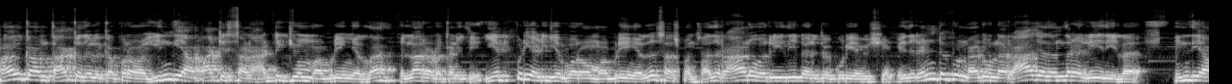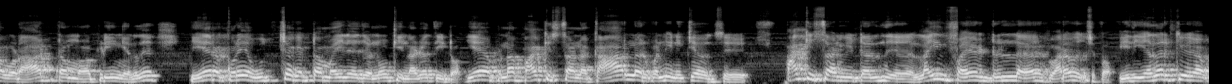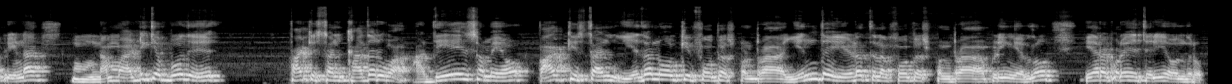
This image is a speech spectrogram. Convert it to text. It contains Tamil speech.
பால்காம் தாக்குதலுக்கு அப்புறம் இந்தியா பாகிஸ்தான் அடிக்கும் அப்படிங்கிறது தான் எல்லாரோட கணிக்கு எப்படி அடிக்க போறோம் அப்படிங்கிறது சஸ்பென்ஸ் அது ராணுவ ரீதியில இருக்கக்கூடிய விஷயம். இது ரெண்டுக்கும் நடுவுல ராஜதந்திர ரீதியில இந்தியாவோட ஆட்டம் அப்படிங்கிறது ஏறக்குறைய உச்சகட்ட மைலேஜை நோக்கி நகர்த்திட்டோம். ஏன் அப்படின்னா பாகிஸ்தானை கார்னர் பண்ணி நிக்க வச்சு பாகிஸ்தான் கிட்ட இருந்து லைவ் ஃபயர் ட்ரில்ல வர வச்சுக்கோம் இது எதற்கு அப்படின்னா நம்ம அடிக்க போது பாகிஸ்தான் கதறுவான் அதே சமயம் பாகிஸ்தான் எதை நோக்கி ஃபோக்கஸ் பண்ணுறான் எந்த இடத்துல ஃபோக்கஸ் பண்ணுறான் அப்படிங்கிறதும் ஏறக்குறைய தெரிய வந்துடும்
